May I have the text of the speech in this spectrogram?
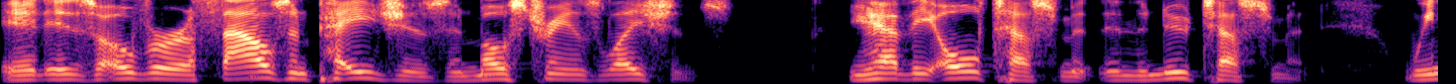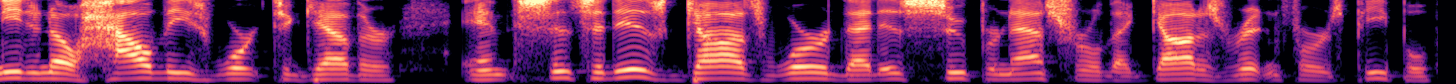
It is over a thousand pages in most translations. You have the Old Testament and the New Testament. We need to know how these work together. And since it is God's word that is supernatural, that God has written for his people,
